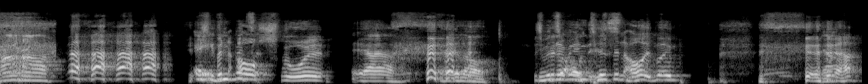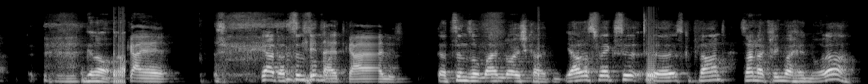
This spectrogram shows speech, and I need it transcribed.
haha. ich Ey, bin auch schwul. Ja, ja genau. ich, bin im, ich bin auch immer im, ja. Genau. Geil. Ja, das sind das so halt gar nicht. Das sind so meine Neuigkeiten. Jahreswechsel äh, ist geplant. Sander kriegen wir hin, oder?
